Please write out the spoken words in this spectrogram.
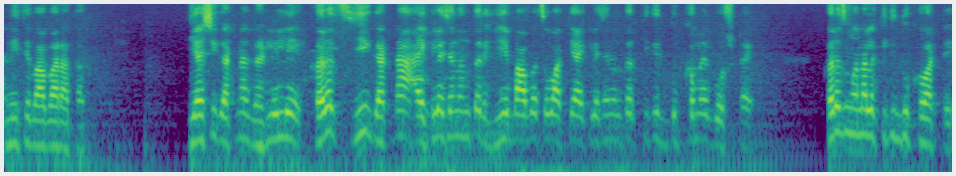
आणि इथे बाबा राहतात. ही अशी घटना घडलेली आहे. खरंच ही घटना ऐकल्याच्या नंतर हे बाबाचं वाक्य ऐकल्याच्या नंतर किती दुःखमय गोष्ट आहे. खरंच मनाला किती दुःख वाटते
